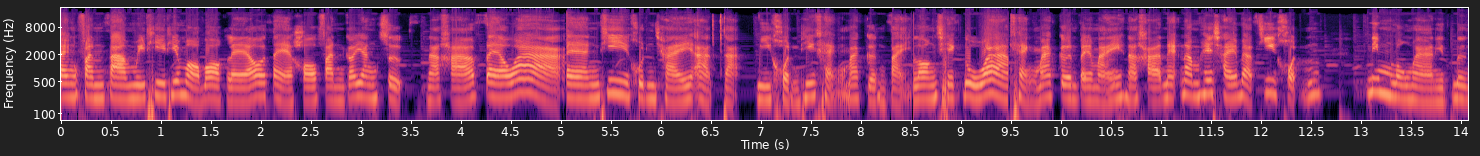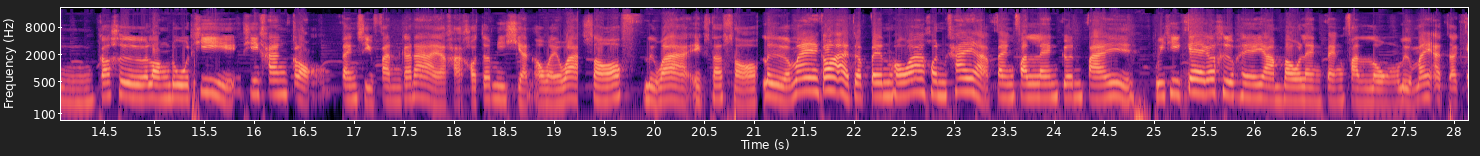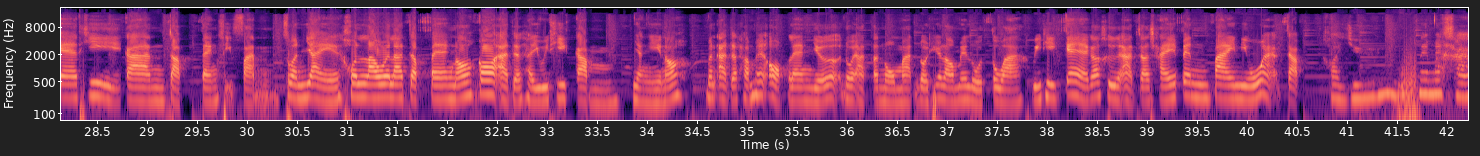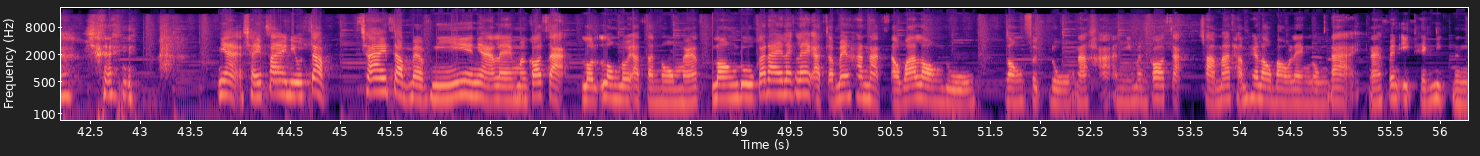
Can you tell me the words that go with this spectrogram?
แปรงฟันตามวิธีที่หมอบอกแล้ว แต่คอฟันก็ยังสึกนะคะ แปลว่าแปรงที่คุณใช้อาจจะมีขนที่แข็งมากเกินไป ลองเช็คดูว่าแข็งมากเกินไปไหมนะคะ แนะนำให้ใช้แบบที่ขน นิ่มลงมานิดนึงก็คือลองดูที่ที่ข้างกล่องแปรงสีฟันก็ได้อะค่ะ เขาจะมีเขียนเอาไว้ว่า soft หรือว่า extra soft หรือไม่ก็อาจจะเป็นเพราะว่าคนไข้อะแปรงฟันแรงเกินไป วิธีแก้ก็คือพยายามเบาแรงแปรงฟันลง หรือไม่อาจจะแก้ที่การจับแปรงสีฟัน ส่วนใหญ่คนเราเวลาจับแปรงเนาะก็อาจจะใช้วิธีกำอย่างนี้เนาะมันอาจจะทำให้ออกแรงเยอะโดยอัตโนมัติ โดยที่เราไม่รู้ตัว วิธีแก้ก็คืออาจจะใช้เป็นปลายนิ้วอะจับ ขอยืมได้ไหมคะ ใช่ เนี่ยใช้ปลายนิ้วจับใช่จับแบบนี้เนี่ยแรงมันก็จะลดลงโดยอัตโนมัติ ลองดูก็ได้แรก ๆ อาจจะไม่ถนัด แต่ว่าลองดูลองฝึกดูนะคะ อันนี้มันก็จะสามารถทำให้เราเบาแรงลงได้นะเป็นอีกเทคนิคหนึ่ง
